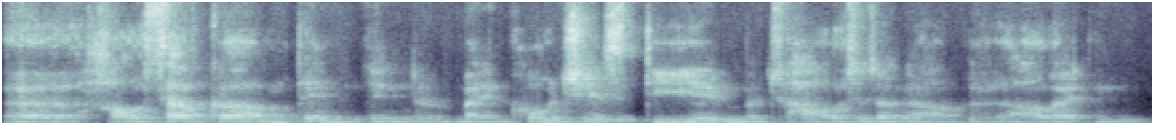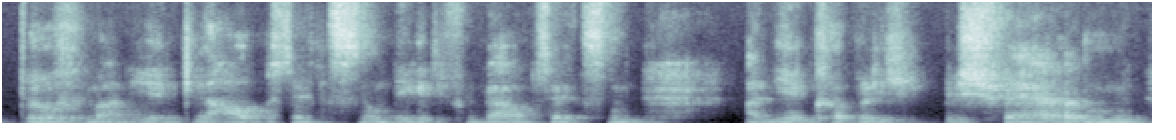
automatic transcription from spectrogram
äh, Hausaufgaben den, den meinen Coaches, die eben zu Hause dann arbeiten dürfen an ihren Glaubenssätzen und negativen Glaubenssätzen, an ihren körperlichen Beschwerden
